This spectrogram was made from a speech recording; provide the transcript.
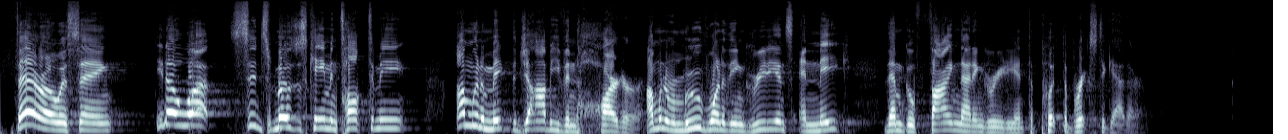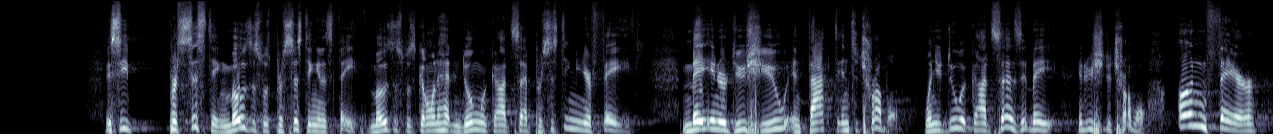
Pharaoh is saying, you know what? Since Moses came and talked to me, I'm going to make the job even harder. I'm going to remove one of the ingredients and make them go find that ingredient to put the bricks together. You see, persisting, Moses was persisting in his faith. Moses was going ahead and doing what God said. Persisting in your faith may introduce you, in fact, into trouble. When you do what God says, it may introduce you to trouble. Unfair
